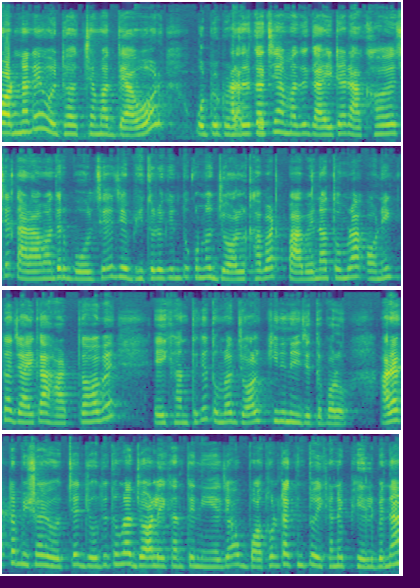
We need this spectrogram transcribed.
কর্নারে, ওইটা হচ্ছে আমার দেওর। ও টোটো তাদের কাছে আমাদের গাড়িটা রাখা হয়েছে। তারা আমাদের বলছে যে ভিতরে কিন্তু কোনো জল খাবার পাবে না। তোমরা অনেকটা জায়গা হাঁটতে হবে। এইখান থেকে তোমরা জল কিনে নিয়ে যেতে পারো। আর একটা বিষয় হচ্ছে যদি তোমরা জল এখান থেকে নিয়ে যাও বোতলটা কিন্তু এখানে ফেলবে না।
